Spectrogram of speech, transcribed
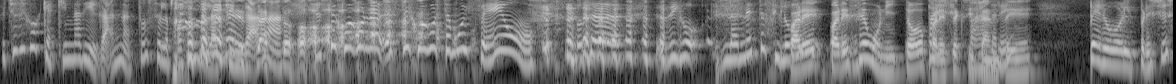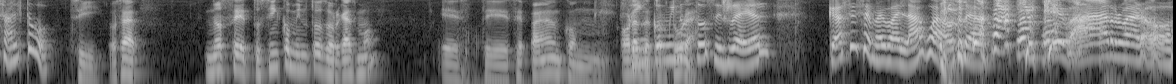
Yo digo que aquí nadie gana, todos se la pasan de la chingada. Este juego, este juego está muy feo. O sea, digo, la neta, si lo Parece bonito, parece, excitante. pero el precio es alto. Sí, o sea, no sé, tus cinco minutos de orgasmo este, se pagan con horas de tortura. Cinco minutos Israel casi se me va el agua, o sea, qué, bárbaro.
